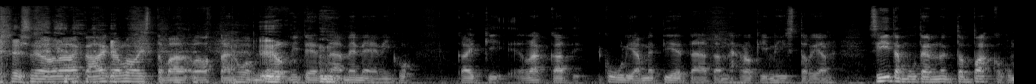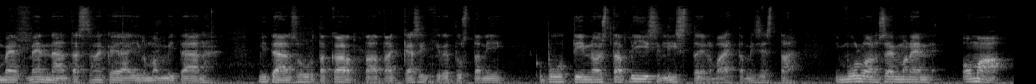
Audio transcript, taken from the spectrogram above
Se on aika, aika loistava ottaen huomioon, miten tämä menee. Niin kuin kaikki rakkaat kuulijamme tietää tänne rokin historian. Siitä muuten nyt on pakko, kun me mennään tässä näköjään ilman mitään, mitään suurta karttaa tai käsikirjoitusta, niin kun puhuttiin noista biisilistojen vaihtamisesta, niin mulla on semmoinen oma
